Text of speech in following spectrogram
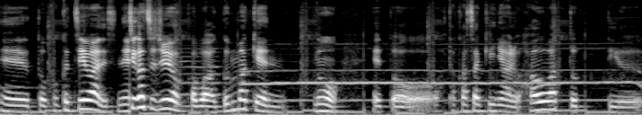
えっと告知はですね1月14日は群馬県のえっと高崎にあるハウワットっていう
